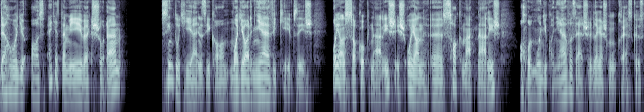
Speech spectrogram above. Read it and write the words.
de hogy az egyetemi évek során szintúgy hiányzik a magyar nyelvi képzés. Olyan szakoknál is, és olyan ö, szakmáknál is, ahol mondjuk a nyelv az elsődleges munkaeszköz.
